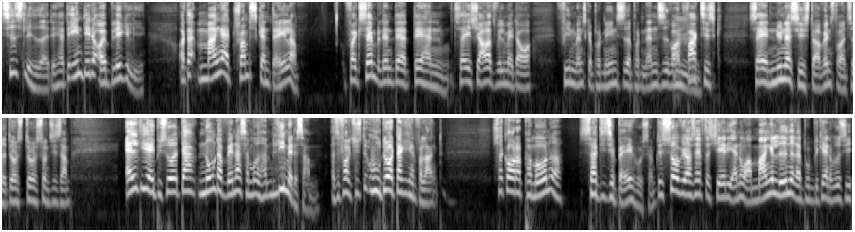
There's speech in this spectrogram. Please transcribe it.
tidsligheder i det her. Det ene, det er det øjeblikkelige. Og der mange af Trumps skandaler, for eksempel den der, det han sagde i Charlottesville med, der var fine mennesker på den ene side og på den anden side, hvor mm. han faktisk sagde nynazister og venstreorienterede. Det var, det var sådan set samme. Alle de her episoder, der er nogen, der vender sig mod ham lige med det samme. Altså folk synes, uh, det var, der gik han for langt. Så går der et par måneder, så er de tilbage hos ham. Det så vi også efter 6. januar. Mange ledende republikanere ude og sige,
